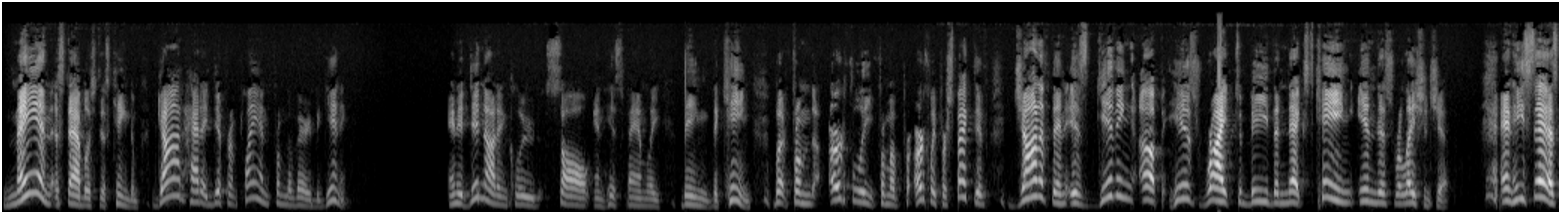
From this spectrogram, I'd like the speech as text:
Man established this kingdom. God had a different plan from the very beginning. And it did not include Saul and his family being the king. But from the earthly, from a earthly perspective, Jonathan is giving up his right to be the next king in this relationship. And he says,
